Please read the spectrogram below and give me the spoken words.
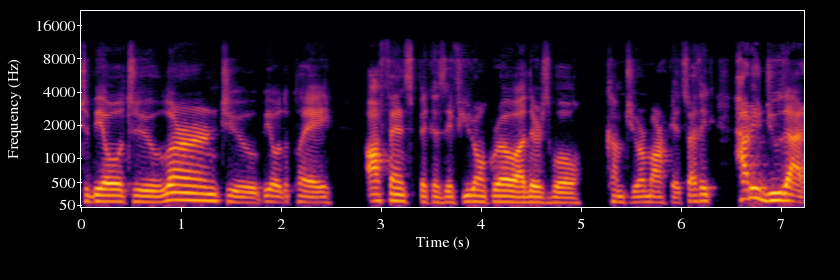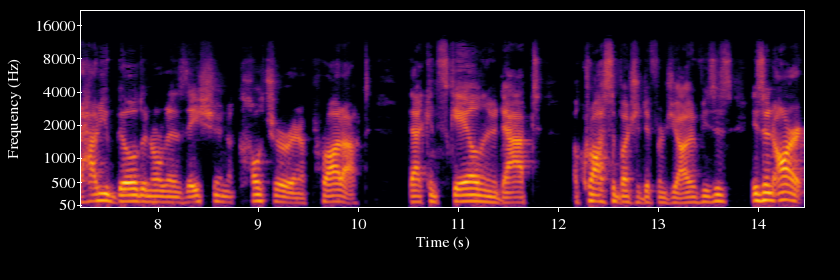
to be able to learn, to be able to play offense because if you don't grow, others will come to your market. So I think how do you do that? How do you build an organization, a culture, and a product that can scale and adapt across a bunch of different geographies is is an art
